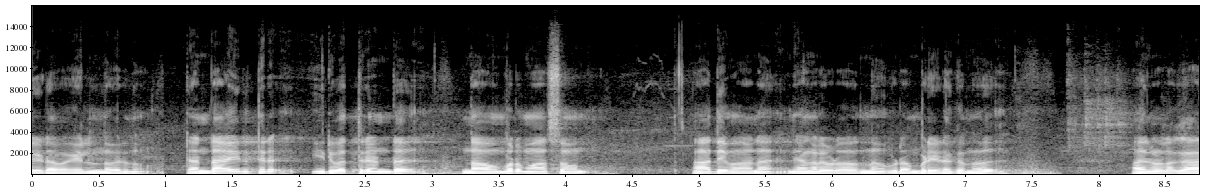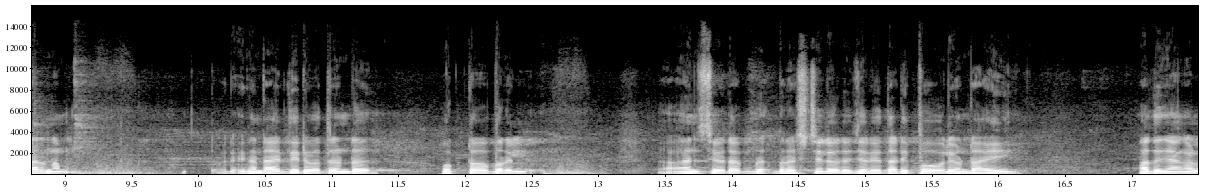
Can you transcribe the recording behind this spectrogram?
ഇടവകയിൽ നിന്ന് വരുന്നു. രണ്ടായിരത്തി ഇരുപത്തിരണ്ട് നവംബർ മാസം ആദ്യമാണ് ഞങ്ങളിവിടെ വന്ന് ഉടമ്പടി എടുക്കുന്നത്. അതിനുള്ള കാരണം രണ്ടായിരത്തി ഇരുപത്തിരണ്ട് ഒക്ടോബറിൽ ആൻസിയുടെ ബ്ര- ബ്രസ്റ്റിൽ ഒരു ചെറിയ തടിപ്പ് പോലെ ഉണ്ടായി. അത് ഞങ്ങൾ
